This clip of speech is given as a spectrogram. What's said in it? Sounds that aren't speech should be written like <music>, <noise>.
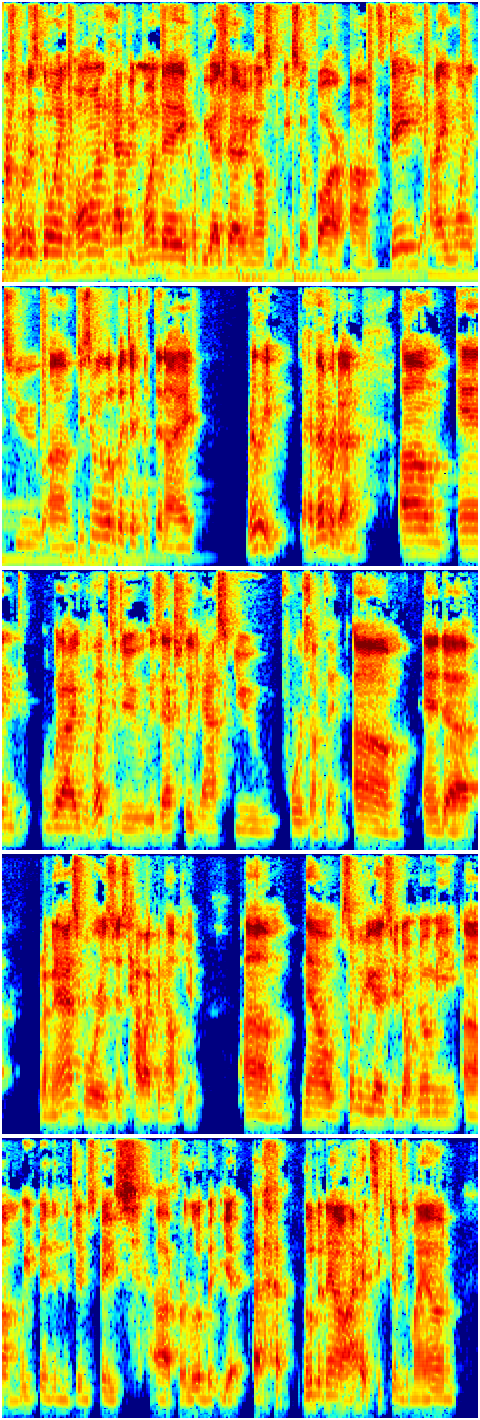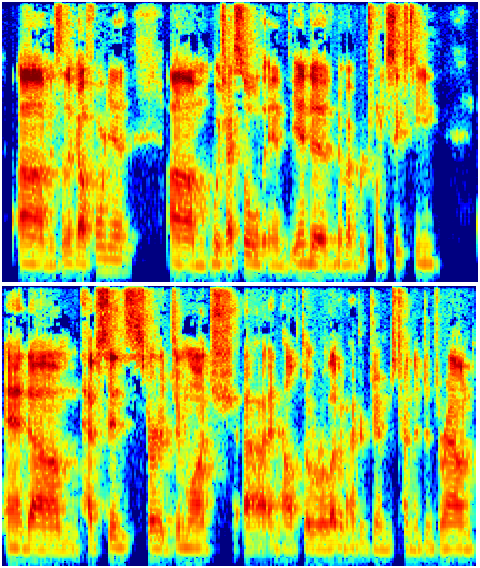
What is going on? Happy Monday. Hope you guys are having an awesome week so far. Um, today, I wanted to um, do something a little bit different than I really have ever done. Um, and what I would like to do is actually ask you for something. Um, and uh, what I'm going to ask for is just how I can help you. Um, now, some of you guys who don't know me, um, we've been in the gym space uh, for a little bit yet, <laughs> a little bit now. I had six gyms of my own in Southern California, which I sold in the end of November 2016 and um, have since started Gym Launch uh, and helped over 1,100 gyms turn their gyms around.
